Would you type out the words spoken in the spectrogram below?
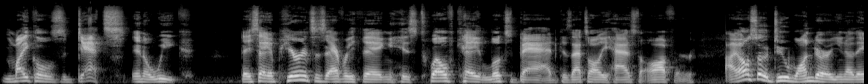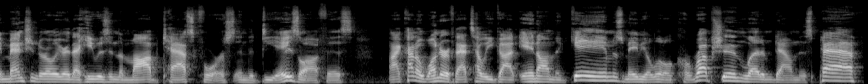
Michael's debts in a week. They say appearance is everything. His 12K looks bad because that's all he has to offer. I also do wonder, you know, they mentioned earlier that he was in the mob task force in the DA's office. I kind of wonder if that's how he got in on the games, maybe a little corruption led him down this path.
